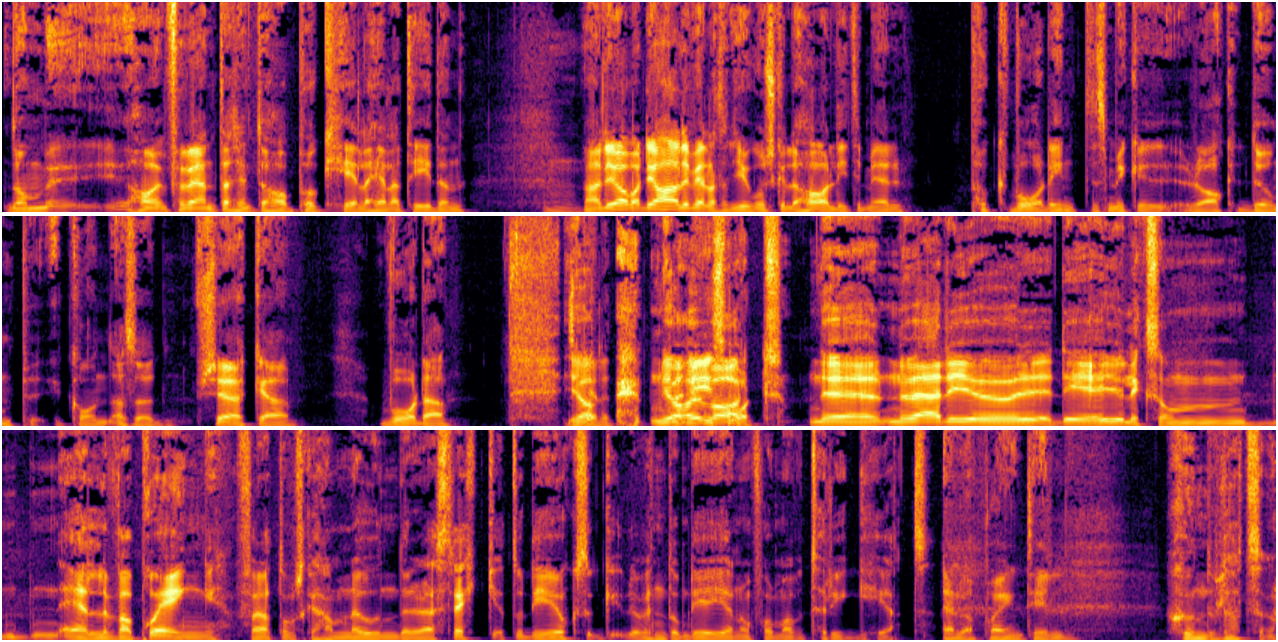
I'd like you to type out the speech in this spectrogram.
De eh, har, förväntar sig inte ha puck hela, hela tiden. Men hade jag, varit, jag hade velat att Djurgården skulle ha lite mer puckvård, inte så mycket rak dump. Kon, alltså försöka vårda Ja, har det ju är varit, eh, nu är det ju, det är ju liksom 11 poäng för att de ska hamna under det här strecket. Och det är också, jag vet inte om det är någon form av trygghet. 11 poäng till Sjundeplatsen.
